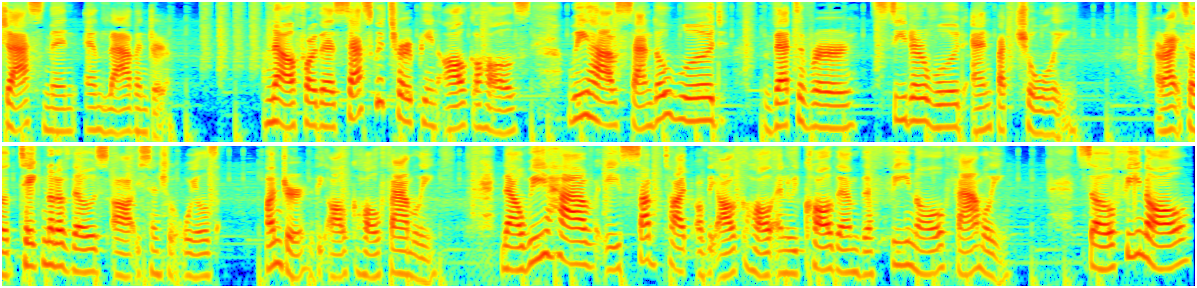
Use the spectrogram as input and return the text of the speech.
jasmine, and lavender. Now, for the sesquiterpene alcohols, we have sandalwood, vetiver, cedarwood, and patchouli. All right, so take note of those uh, essential oils under the alcohol family. Now we have a subtype of the alcohol and we call them the phenol family. So, phenol,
